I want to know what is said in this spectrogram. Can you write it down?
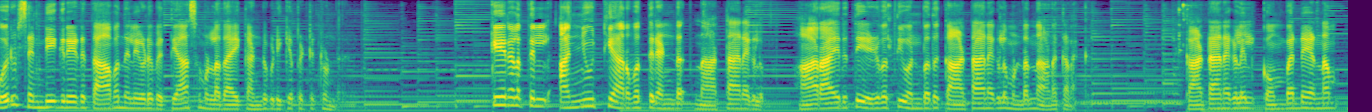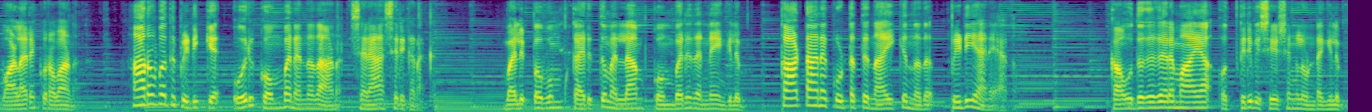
ഒരു സെന്റിഗ്രേഡ് താപനിലയുടെ വ്യത്യാസമുള്ളതായി കണ്ടുപിടിക്കപ്പെട്ടിട്ടുണ്ട്. കേരളത്തിൽ അഞ്ഞൂറ്റി അറുപത്തിരണ്ട് നാട്ടാനകളും ആറായിരത്തി എഴുപത്തി ഒൻപത് കാട്ടാനകളും ഉണ്ടെന്നാണ് കണക്ക്. കാട്ടാനകളിൽ കൊമ്പന്റെ എണ്ണം വളരെ കുറവാണ്. അറുപത് പിടിക്ക് ഒരു കൊമ്പൻ എന്നതാണ് ശരാശരി കണക്ക്. വലിപ്പവും കരുത്തുമെല്ലാം കൊമ്പന് തന്നെയെങ്കിലും കാട്ടാനക്കൂട്ടത്തെ നയിക്കുന്നത് പിടിയാനയാണ്. കൗതുകകരമായ ഒത്തിരി വിശേഷങ്ങളുണ്ടെങ്കിലും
